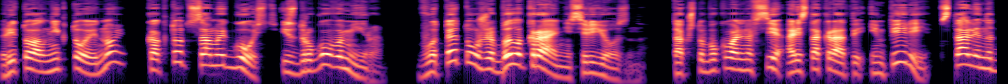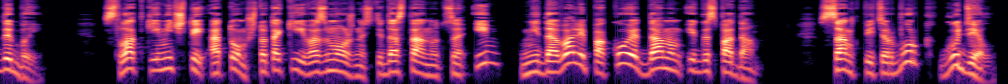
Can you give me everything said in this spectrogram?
ритуал никто иной, как тот самый гость из другого мира. Вот это уже было крайне серьезно так что буквально все аристократы империи встали на дыбы. Сладкие мечты о том, что такие возможности достанутся им, не давали покоя дамам и господам. Санкт-Петербург гудел.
